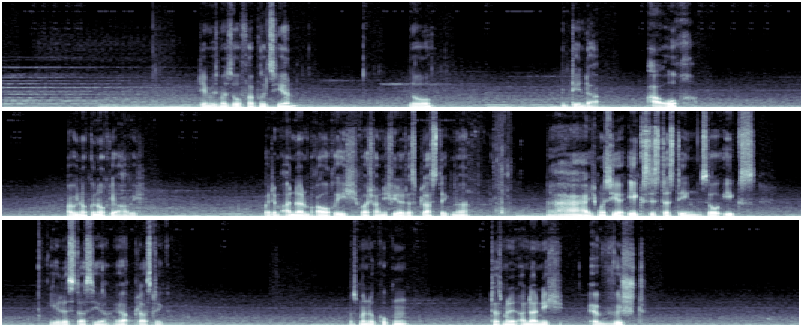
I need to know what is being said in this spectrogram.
Den müssen wir so fabrizieren. So. Und den da auch. Habe ich noch genug? Ja, habe ich. Bei dem anderen brauche ich wahrscheinlich wieder das Plastik, ne? Ah, ich muss hier... X ist das Ding. So, X. Hier ist das hier. Ja, Plastik. Muss man nur gucken, dass man den anderen nicht erwischt.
